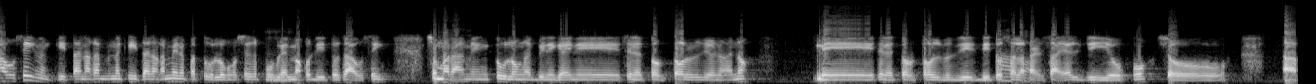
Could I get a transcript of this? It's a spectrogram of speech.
housing, nagkita na kami, nagkita na kami, napatulong ko siya sa problema ko dito sa housing. So maraming tulong na binigay ni Senator Tol yun ano ni Senator Tol di- dito sa Apo. Lacar sa LGU ko. So uh,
